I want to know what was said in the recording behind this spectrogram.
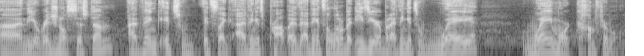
uh, in the original system. I think it's it's like I think it's probably I think it's a little bit easier, but I think it's way way more comfortable.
